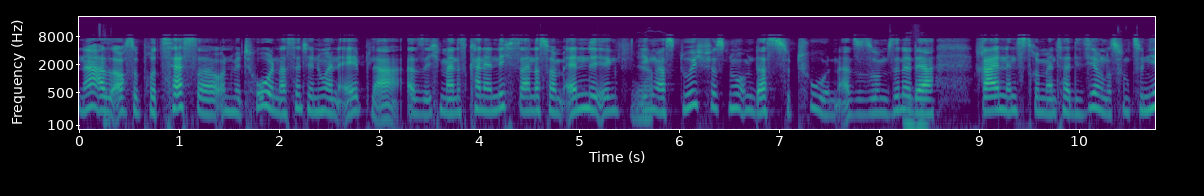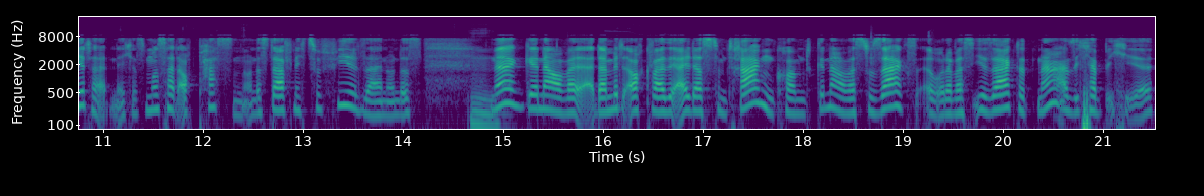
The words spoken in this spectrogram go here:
Ne, also auch so Prozesse und Methoden, das sind ja nur Enabler. Also ich meine, es kann ja nicht sein, dass du am Ende irgend, Ja. irgendwas durchführst, nur um das zu tun. Also so im Sinne der reinen Instrumentalisierung, das funktioniert halt nicht. Es muss halt auch passen und es darf nicht zu viel sein und es, Mhm. ne, genau, weil damit auch quasi all das zum Tragen kommt, genau, was du sagst äh, oder was ihr sagtet, ne? Also ich habe, ich, äh,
